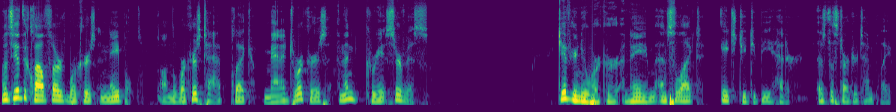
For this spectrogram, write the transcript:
Once you have the Cloudflare Workers enabled, on the Workers tab, click Manage Workers and then Create Service. Give your new worker a name and select HTTP header as the starter template.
